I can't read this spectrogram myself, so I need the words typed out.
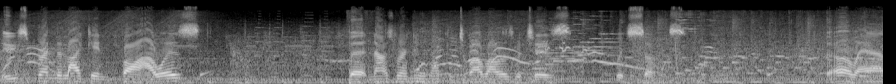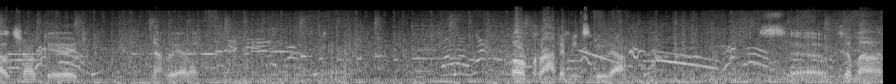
It used to render like in 4 hours. But now it's rendering like in 12 hours, which is, which sucks. But oh well, it's all good. Not really. Oh crap, I didn't mean to do that. So, come on,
